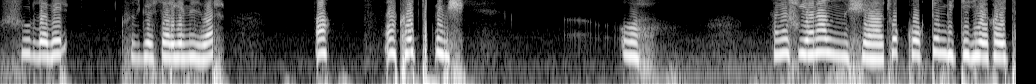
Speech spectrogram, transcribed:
Şurada bir hız göstergemiz var. Ah, ah kayıt gitmemiş. Oh. Hemen şu yana alınmış ya. Çok korktum bitti diye kayıt.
